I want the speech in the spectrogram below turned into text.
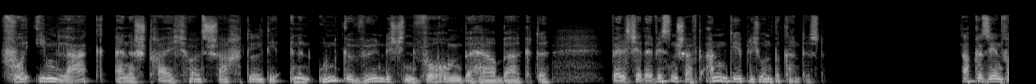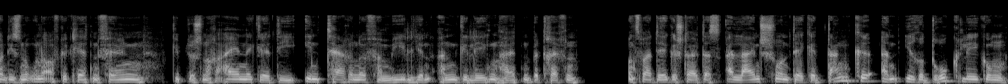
Vor ihm lag eine Streichholzschachtel, die einen ungewöhnlichen Wurm beherbergte, welcher der Wissenschaft angeblich unbekannt ist. Abgesehen von diesen unaufgeklärten Fällen gibt es noch einige, die interne Familienangelegenheiten betreffen, und zwar dergestalt, dass allein schon der Gedanke an ihre Drucklegung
